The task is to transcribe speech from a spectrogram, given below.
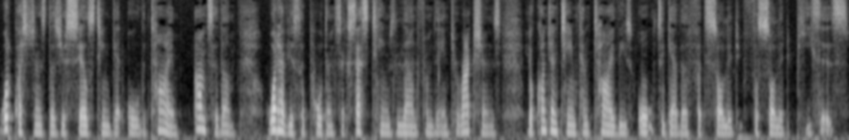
What questions does your sales team get all the time? Answer them. What have your support and success teams learned from the interactions? Your content team can tie these all together for solid for solid pieces.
